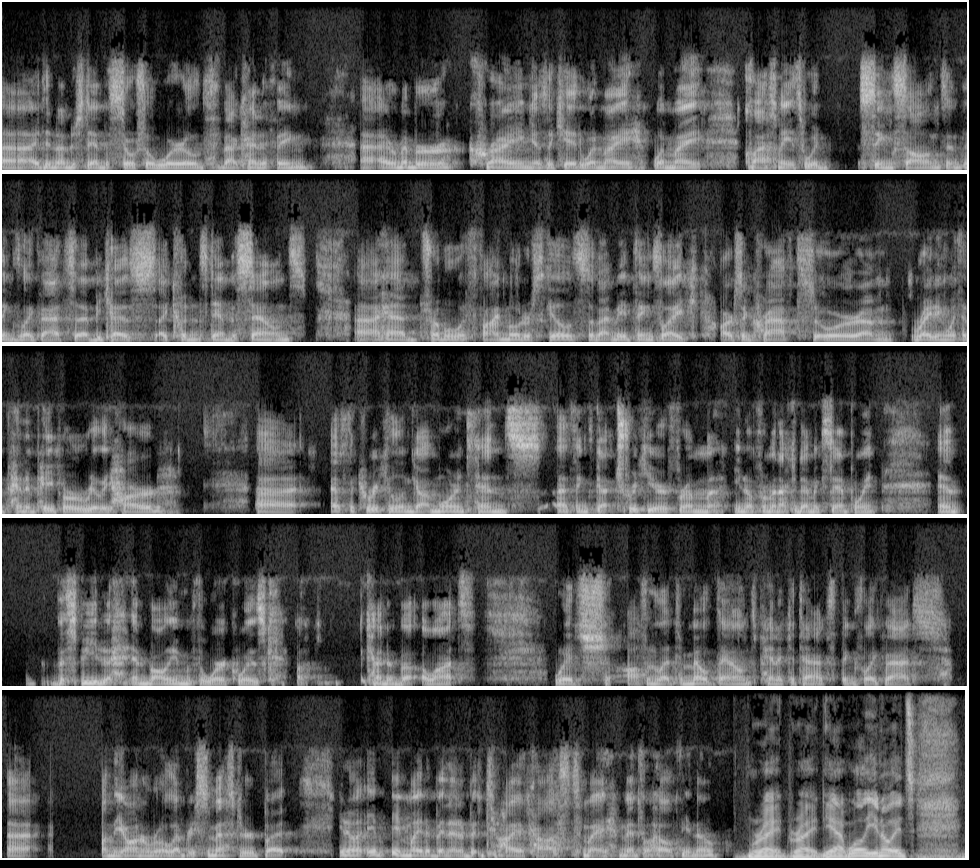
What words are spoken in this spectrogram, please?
Uh, I didn't understand the social world, that kind of thing. I remember crying as a kid when my when my classmates would sing songs and things like that uh, because I couldn't stand the sounds. Uh, I had trouble with fine motor skills, so that made things like arts and crafts or um, writing with a pen and paper really hard. Uh, as the curriculum got more intense, uh, things got trickier from you know from an academic standpoint, and the speed and volume of the work was uh, kind of a, a lot, which often led to meltdowns, panic attacks, things like that. Uh, on the honor roll every semester, but you know, it, it might have been at a bit too high a cost to my mental health, you know? Right, right. Yeah. Well, you know, it's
